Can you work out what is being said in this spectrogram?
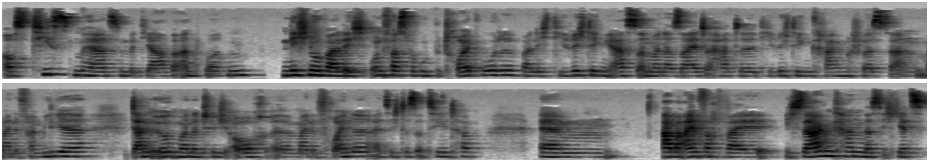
aus tiefstem Herzen mit Ja beantworten. Nicht nur, weil ich unfassbar gut betreut wurde, weil ich die richtigen Ärzte an meiner Seite hatte, die richtigen Krankenschwestern, meine Familie, dann irgendwann natürlich auch äh, meine Freunde, als ich das erzählt habe. Ähm, aber einfach, weil ich sagen kann, dass ich jetzt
